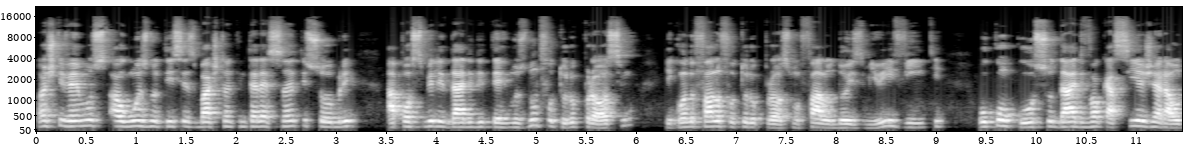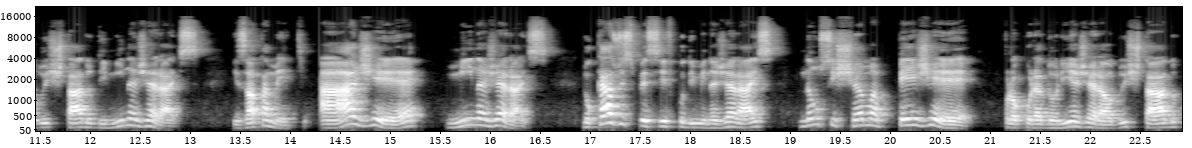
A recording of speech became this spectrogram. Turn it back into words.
nós tivemos algumas notícias bastante interessantes sobre a possibilidade de termos num futuro próximo, e quando falo futuro próximo, falo 2020, o concurso da Advocacia Geral do Estado de Minas Gerais. Exatamente, a AGE Minas Gerais. No caso específico de Minas Gerais, não se chama PGE, Procuradoria Geral do Estado,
